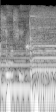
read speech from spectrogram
休息课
